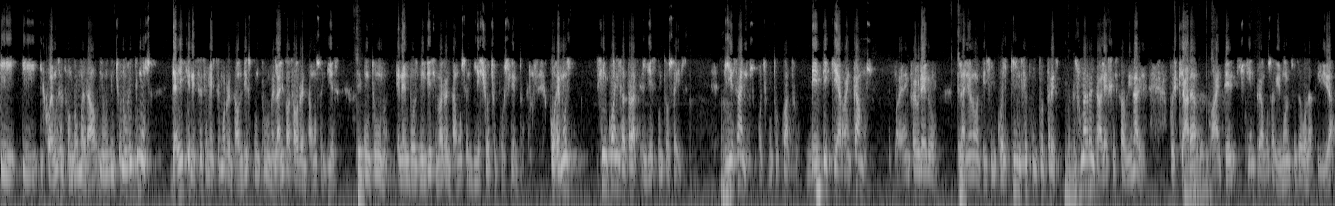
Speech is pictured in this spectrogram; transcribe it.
y, y, y cogemos el fondo moderado y hemos dicho, los últimos, de ahí que en este semestre hemos rentado el 10.1, el año pasado rentamos el 10.1, en el 2019 rentamos el 18%. Cogemos cinco años atrás el 10.6 10 años, 8.4. Desde que arrancamos, en febrero del año 95, el 15.3. Es una rentabilidad extraordinaria. Pues claro, siempre vamos a vivir momentos de volatilidad,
